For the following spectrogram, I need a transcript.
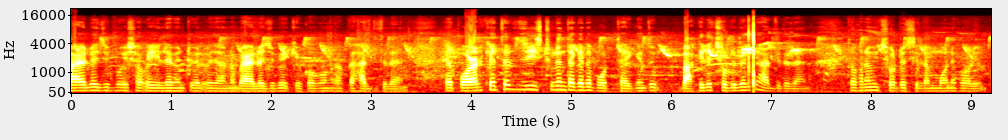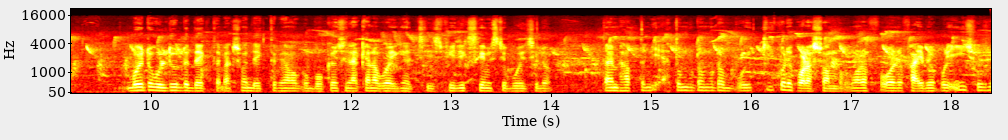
বায়োলজি বই সবাই ইলেভেন টুয়েলভে জানো বায়োলজি বই কেউ কখনো কাউকে হাত দিতে দেয় না। তাই পড়ার ক্ষেত্রে যে স্টুডেন্ট তাকে তো পড়তে হয়, কিন্তু বাকিদের ছোটোদেরকে হাত দিতে দেয় না। তখন আমি ছোটো ছিলাম, মনে পড়ে। বইটা উল্টে উল্টে দেখতাম, একসময় দেখতে পেয়ে আমাকে বকেছিলাম কেন বই ঘেঁটছিস? ফিজিক্স কেমিস্ট্রি বই ছিল। তাই আমি ভাবতাম যে এত মোটা মোটা বই কী করে পড়া সম্ভব? আমরা ফোর ফাইভে পড়ি। এই শুধু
